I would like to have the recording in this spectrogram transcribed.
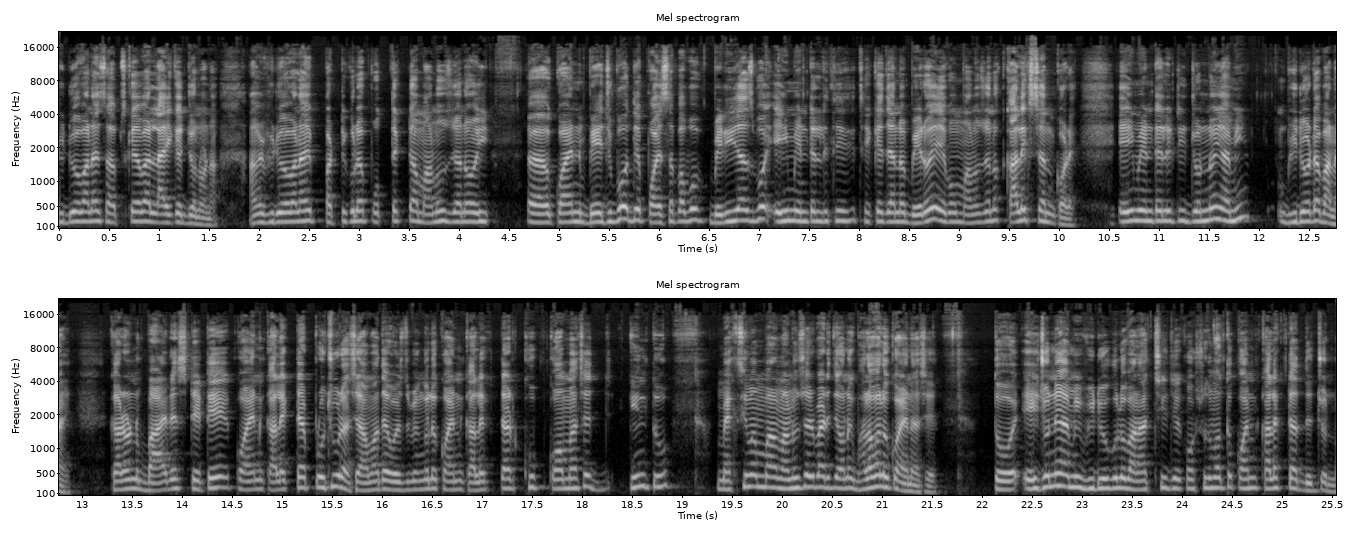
ভিডিও বানাই সাবস্ক্রাইবার লাইকের জন্য না। আমি ভিডিও বানাই পার্টিকুলার প্রত্যেকটা মানুষ যেন ওই কয়েন বেচবো, দিয়ে পয়সা পাবো, বেরিয়ে আসব, এই মেন্টালিটি থেকে যেন বেরোয় এবং মানুষ যেন কালেকশান করে। এই মেন্টালিটির জন্যই আমি ভিডিওটা বানাই। কারণ বাইরের স্টেটে কয়েন কালেক্টার প্রচুর আছে, আমাদের ওয়েস্ট বেঙ্গলে কয়েন কালেক্টার খুব কম আছে, কিন্তু ম্যাক্সিমাম মানুষের বাড়িতে অনেক ভালো ভালো কয়েন আছে। তো এই জন্যই আমি ভিডিওগুলো বানাচ্ছি যে শুধুমাত্র কয়েন কালেক্টারদের জন্য।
